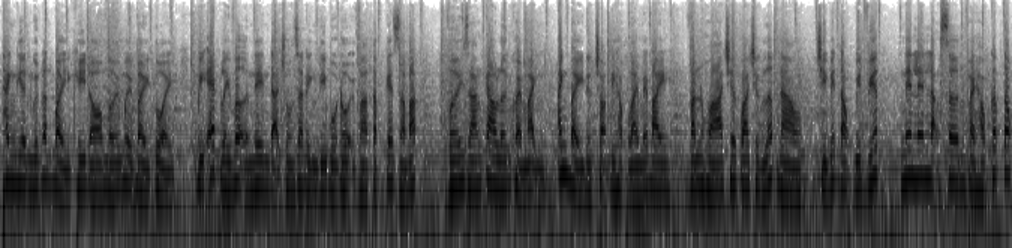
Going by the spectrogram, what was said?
thanh niên Nguyễn Văn Bảy khi đó mới 17 tuổi, bị ép lấy vợ nên đã trốn gia đình đi bộ đội và tập kết ra Bắc. Với dáng cao lớn khỏe mạnh, anh Bảy được chọn đi học lái máy bay. Văn hóa chưa qua trường lớp nào, chỉ biết đọc biết viết, nên lên Lạng Sơn phải học cấp tốc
